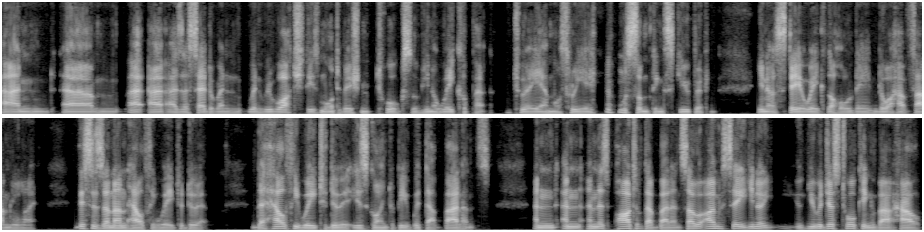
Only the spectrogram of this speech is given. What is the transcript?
And um, as I said, when, when we watch these motivation talks of, you know, wake up at 2 a.m. or 3 a.m. or something stupid, you know, stay awake the whole day and don't have family life this is an unhealthy way to do it. The healthy way to do it is going to be with that balance. And and and as part of that balance, I, I would say, you know, you, you were just talking about how,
